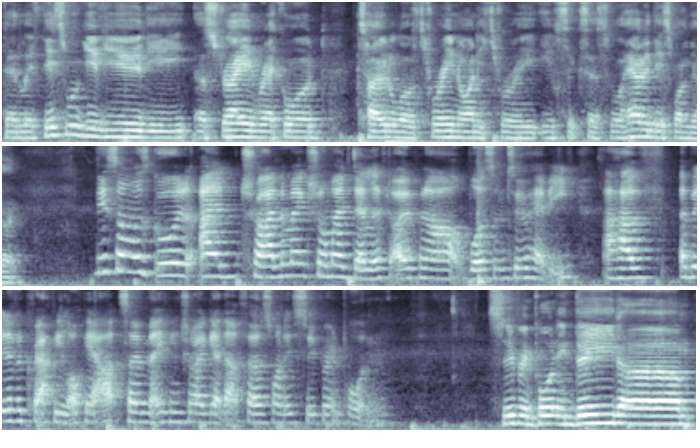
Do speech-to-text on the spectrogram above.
deadlift. This will give you the Australian record total of 393 if successful. How did this one go? This one was good. I tried to make sure my deadlift opener wasn't too heavy. I have a bit of a crappy lockout, so making sure I get that first one is super important. Super important indeed. Um,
